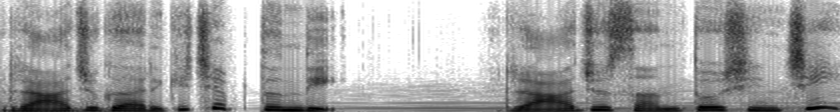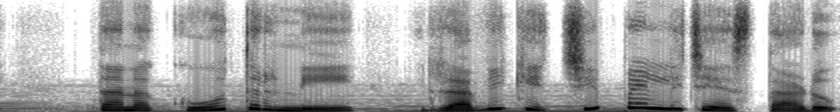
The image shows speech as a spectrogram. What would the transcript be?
రాజుగారికి చెప్తుంది. రాజు సంతోషించి తన కూతుర్ని రవికిచ్చి పెళ్ళి చేస్తాడు.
